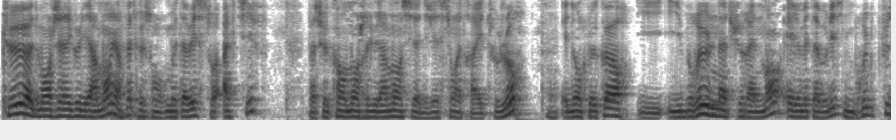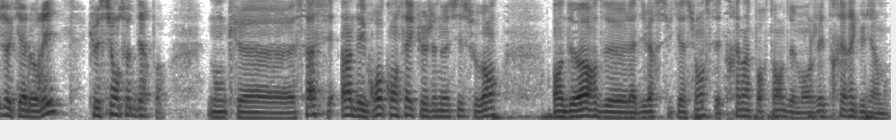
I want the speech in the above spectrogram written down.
que euh, de manger régulièrement et en fait que son métabolisme soit actif. Parce que quand on mange régulièrement aussi, la digestion, elle travaille toujours. Et donc le corps, il, il brûle naturellement et le métabolisme brûle plus de calories que si on saute des repas. Donc euh, ça, c'est un des gros conseils que je donne aussi souvent. En dehors de la diversification, c'est très important de manger très régulièrement.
